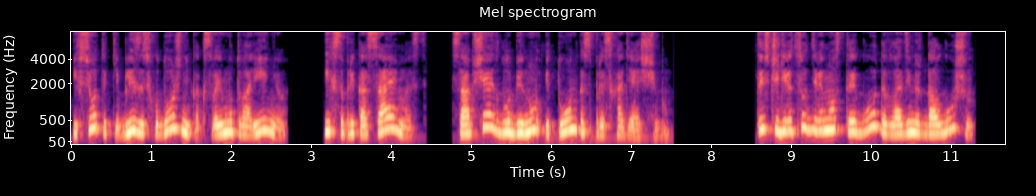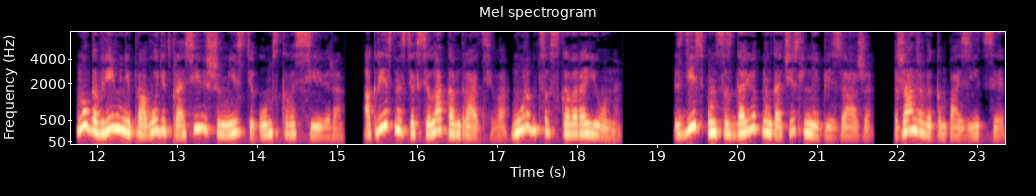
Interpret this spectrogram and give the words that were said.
И все-таки близость художника к своему творению, их соприкасаемость сообщает глубину и тонкость происходящему. В 1990-е годы Владимир Долгушин много времени проводит в красивейшем месте Омского севера, окрестностях села Кондратьево, Муромцевского района. Здесь он создает многочисленные пейзажи, жанровые композиции,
